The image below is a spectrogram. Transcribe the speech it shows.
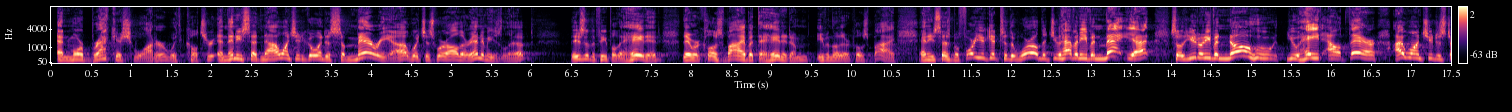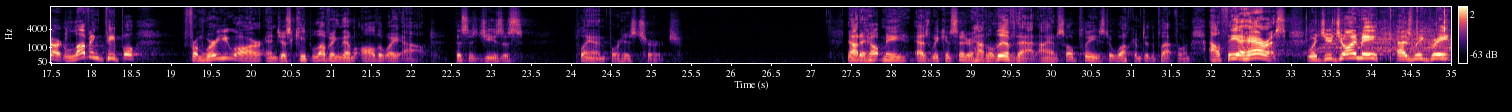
and more brackish water with culture. And then he said, Now I want you to go into Samaria, which is where all their enemies lived, These are the people they hated. They were close by, but they hated them, even though they were close by. And he says, Before you get to the world that you haven't even met yet, so you don't even know who you hate out there, I want you to start loving people from where you are and just keep loving them all the way out. This is Jesus' plan for his church. Now, to help me as we consider how to live that, I am so pleased to welcome to the platform Althea Harris. Would you join me as we greet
